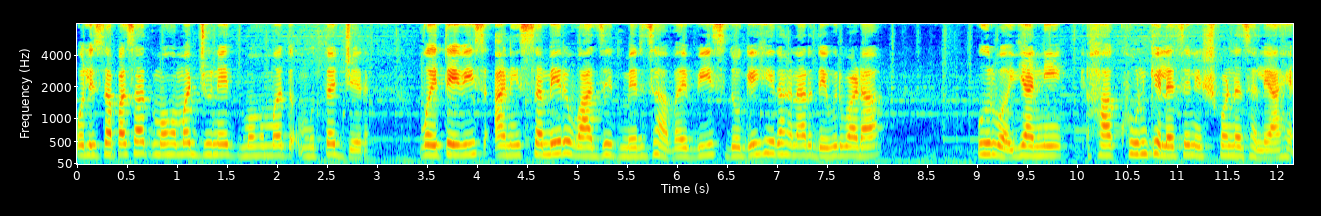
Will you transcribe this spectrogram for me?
पोलीस तपासात मोहम्मद जुनेद मोहम्मद मुतज्जीर वय तेवीस आणि समीर वाजिद मिर्झा वय वीस दोघेही राहणार देऊरवाडा पूर्व यांनी हा खून केल्याचे निष्पन्न झाले आहे.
